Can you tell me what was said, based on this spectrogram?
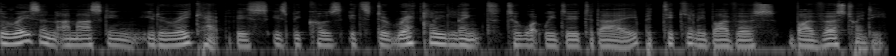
the reason I'm asking you to recap this is because it's directly linked to what we do today, particularly by verse by verse 20.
